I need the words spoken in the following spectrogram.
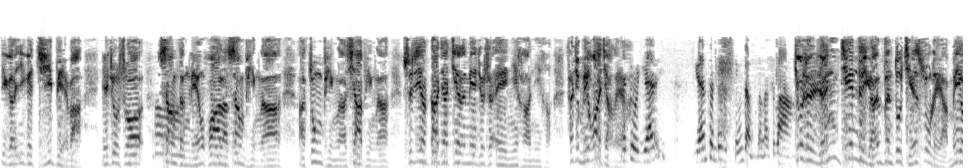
一个一个级别吧，也就是说哦上等莲花了、上品了啊、中品了、下品了，实际上大家见了面就是哎你好你好，他就没话讲了呀那。就是缘缘分都是平等的了，是吧？就是人间的缘分都结束了呀，没有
